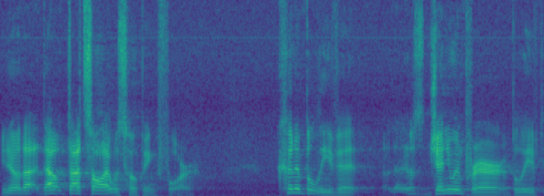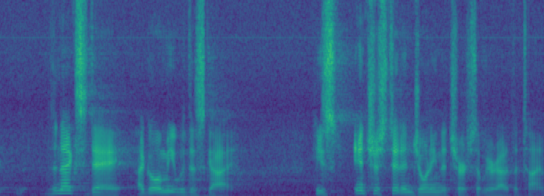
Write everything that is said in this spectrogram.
You know, that, that, that's all I was hoping for. Couldn't believe it. It was genuine prayer, believed. The next day, I go and meet with this guy. He's interested in joining the church that we were at at the time.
